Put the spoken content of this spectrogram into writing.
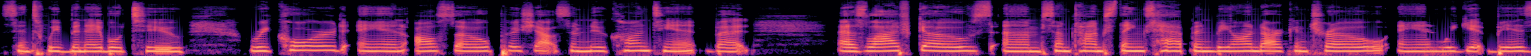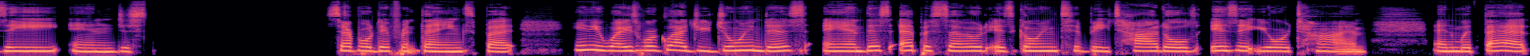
since we've been able to record and also push out some new content, but as life goes, um, sometimes things happen beyond our control and we get busy and just several different things. But, anyways, we're glad you joined us. And this episode is going to be titled, Is It Your Time? And with that,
